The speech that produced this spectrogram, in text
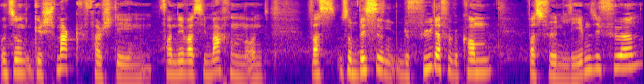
und so einen Geschmack verstehen von dem, was sie machen und was so ein bisschen Gefühl dafür bekommen, was für ein Leben sie führen.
